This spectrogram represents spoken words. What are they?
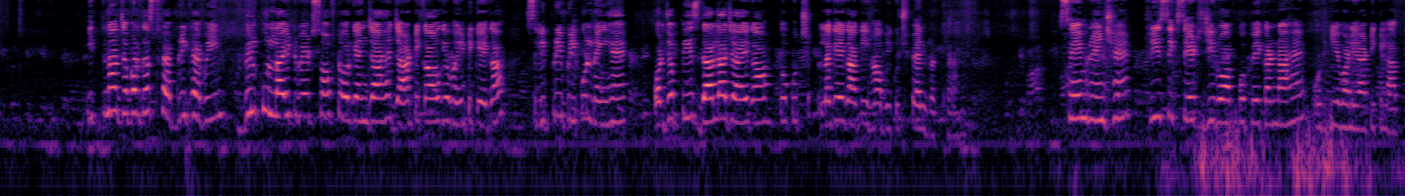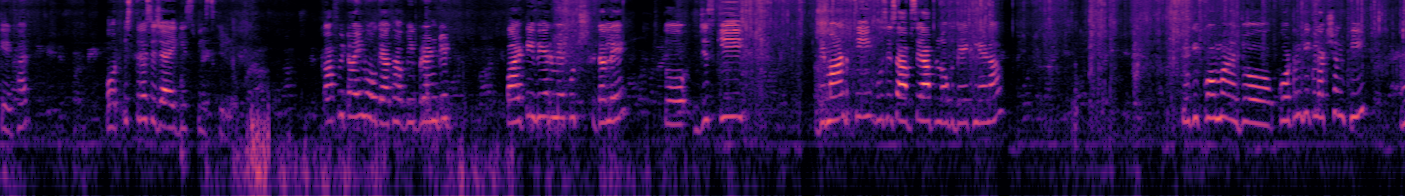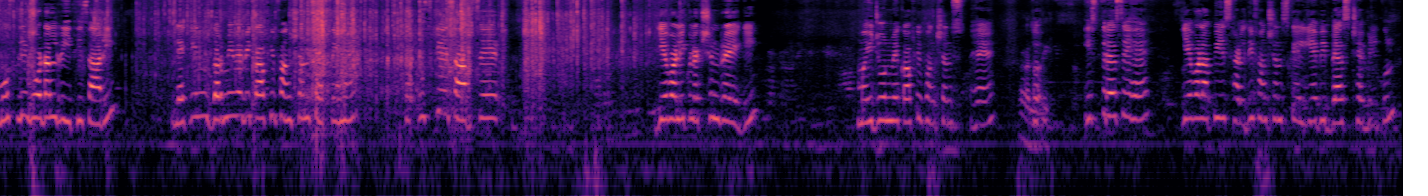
इतना ज़बरदस्त फैब्रिक है भाई। बिल्कुल लाइट वेट सॉफ्ट और गेंजा है। जहाँ टिकाओगे, वहीं टिकेगा। स्लिपरी बिल्कुल नहीं है। और जब पीस डाला जाएगा तो कुछ लगेगा कि हाँ भी कुछ पहन रखा है। सेम रेंज है। थ्री सिक्स एट ज़ीरो आपको पे करना है और ये वाले आर्टिकल आपके घर। और इस तरह से जाएगी इस पीस की लुक काफ़ी टाइम हो गया था अभी ब्रांडेड पार्टी वेयर में कुछ डले। तो जिसकी डिमांड थी, उस हिसाब से आप लोग देख लेना। क्योंकि कोमा जो कॉटन की कलेक्शन थी मोस्टली वो डल रही थी सारी। लेकिन गर्मी में भी काफ़ी फ़ंक्शन होते हैं। तो उसके हिसाब से ये वाली कलेक्शन रहेगी। मई जून में काफ़ी फ़ंक्शंस हैं। तो इस तरह से है। ये वाला पीस हल्दी फ़ंक्शंस के लिए भी बेस्ट है बिल्कुल।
